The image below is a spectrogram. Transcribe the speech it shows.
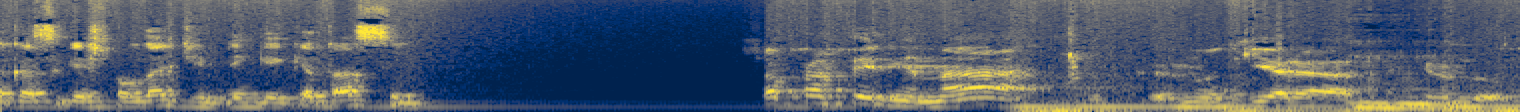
com essa questão da dívida, ninguém quer estar assim. Só para terminar, eu não queira uhum.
